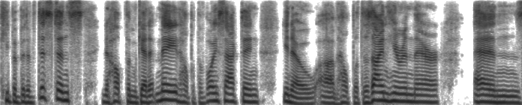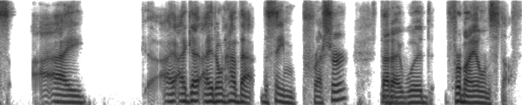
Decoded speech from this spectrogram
keep a bit of distance you know help them get it made help with the voice acting you know um, help with design here and there and i I, I get I don't have that the same pressure that I would for my own stuff.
